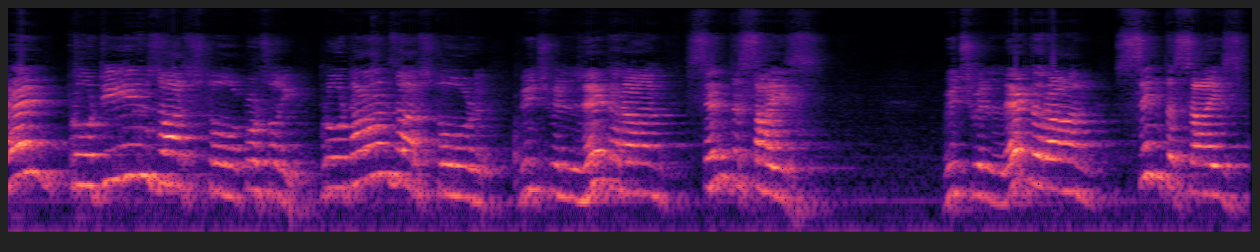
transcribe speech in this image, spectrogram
And proteins are stored, pro, sorry, protons are stored which will later on synthesize, which will later on synthesize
